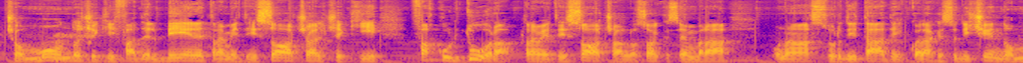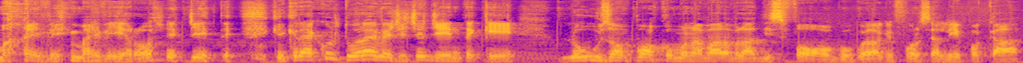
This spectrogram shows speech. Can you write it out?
c'è un, mondo, c'è chi fa del bene tramite i social, c'è chi fa cultura tramite i social. Lo so che sembra un'assurdità di quella che sto dicendo, ma è, ma è vero. C'è gente che crea cultura, invece c'è gente che lo usa un po' come una valvola di sfogo, quella che forse all'epoca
